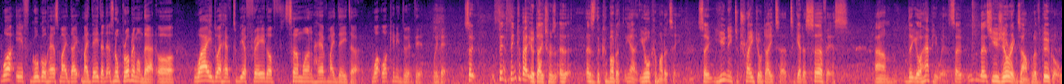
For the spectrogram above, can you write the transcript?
what if Google has my, my data? There's no problem on that. Or why do I have to be afraid of someone have my data? What, what can you do with it? So th think about your data as, uh, as the commodity, yeah, your commodity. So you need to trade your data to get a service um, that you're happy with. So let's use your example of Google.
